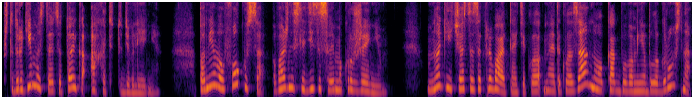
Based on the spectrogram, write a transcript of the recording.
что другим остается только ахать от удивления. Помимо фокуса, важно следить за своим окружением. Многие часто закрывают на, эти, на это глаза, но как бы вам не было грустно,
